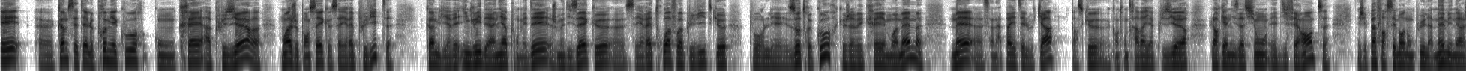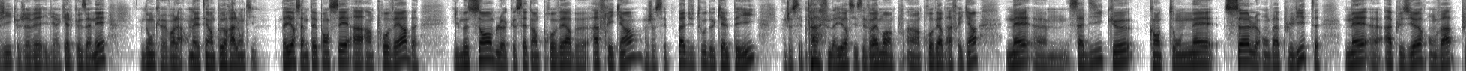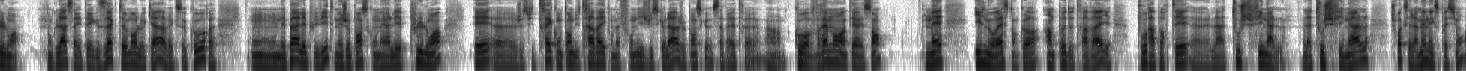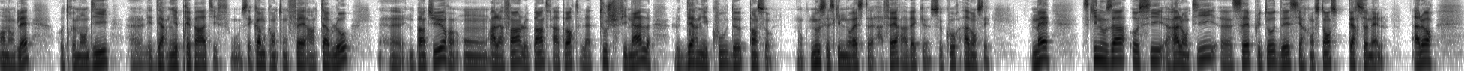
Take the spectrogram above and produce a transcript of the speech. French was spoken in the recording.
Et euh, comme c'était le premier cours qu'on crée à plusieurs, moi je pensais que ça irait plus vite. Comme il y avait Ingrid et Anya pour m'aider, je me disais que euh, ça irait trois fois plus vite que pour les autres cours que j'avais créés moi-même. Mais euh, ça n'a pas été le cas parce que quand on travaille à plusieurs, l'organisation est différente. J'ai pas forcément non plus la même énergie que j'avais il y a quelques années. Donc voilà, on a été un peu ralenti. D'ailleurs, ça me fait penser à un proverbe. Il me semble que c'est un proverbe africain. Je ne sais pas du tout de quel pays. Je ne sais pas d'ailleurs si c'est vraiment un, proverbe africain. Mais euh, ça dit que quand on est seul, on va plus vite, mais euh, à plusieurs, on va plus loin. Donc là, ça a été exactement le cas avec ce cours. On n'est pas allé plus vite, mais je pense qu'on est allé plus loin. Et euh, je suis très content du travail qu'on a fourni jusque-là. Je pense que ça va être euh, un cours vraiment intéressant. Mais il nous reste encore un peu de travail pour apporter euh, la touche finale. La touche finale, je crois que c'est la même expression en anglais. Autrement dit, les derniers préparatifs. C'est comme quand on fait un tableau, une peinture, à la fin, le peintre apporte la touche finale, le dernier coup de pinceau. Donc nous, c'est ce qu'il nous reste à faire avec ce cours avancé. Mais ce qui nous a aussi ralenti, euh, c'est plutôt des circonstances personnelles. Alors,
